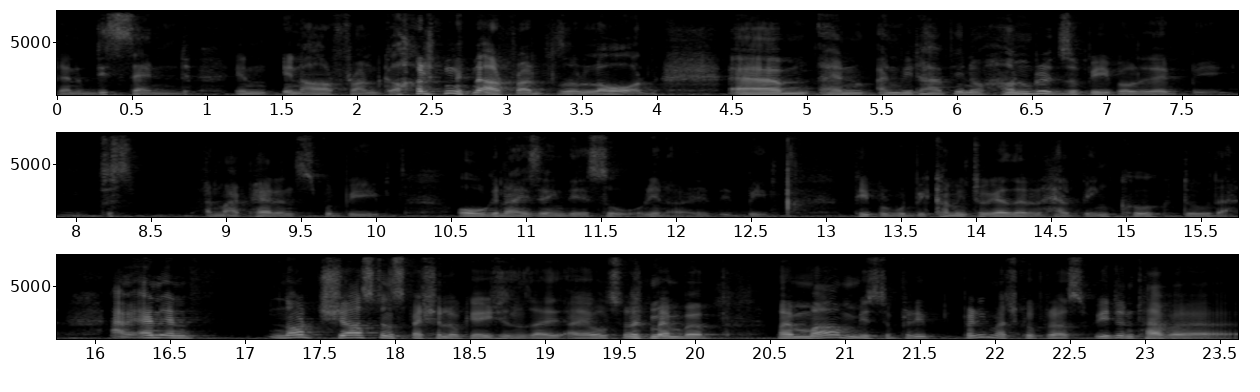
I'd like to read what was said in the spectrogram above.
kind of descend in, in our front garden, in our front lawn, um, and and we'd have you know hundreds of people. They'd be just and my parents would be organizing this, or you know it, would be people would be coming together and helping cook, do that, and and, and not just on special occasions. I, I also remember my mom used to pretty pretty much cook for us. We didn't have a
